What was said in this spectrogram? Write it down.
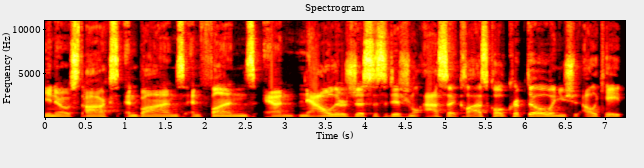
you know stocks and bonds and funds. And now there's just this additional asset class called crypto and you should allocate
